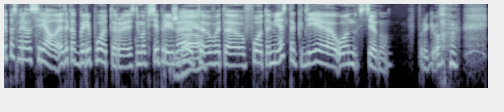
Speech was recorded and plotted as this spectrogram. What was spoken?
Ты посмотрел сериал. Это как Гарри Поттер. Если мы все приезжают Да. в это фото-место, где он в стену впрыгивал.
